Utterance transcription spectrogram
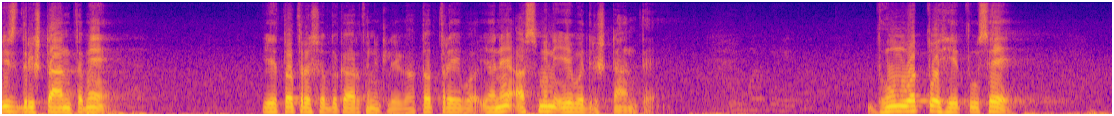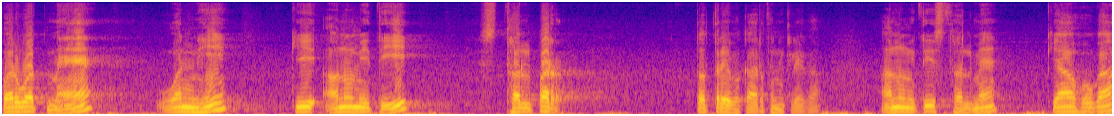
इस दृष्टांत में ये तत्र शब्द का अर्थ निकलेगा तत्र यानी अस्मिन एव दृष्टांत है धूमवत्व हेतु से पर्वत में वन्ही की अनुमिति स्थल पर तत्र का अर्थ निकलेगा। अनुमिति स्थल में क्या होगा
